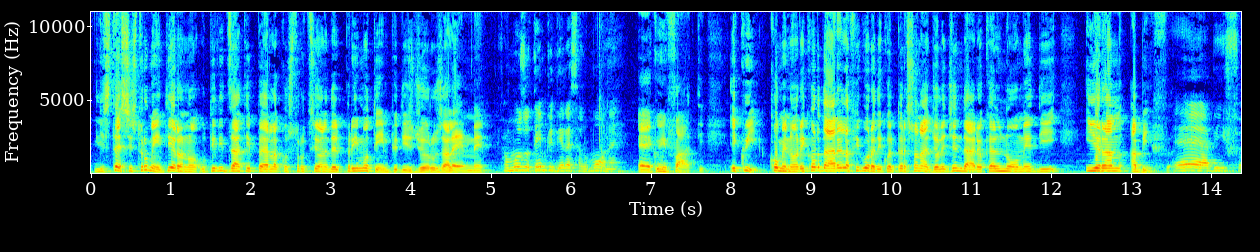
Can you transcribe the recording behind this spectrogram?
gli stessi strumenti erano utilizzati per la costruzione del primo tempio di Gerusalemme. Il famoso tempio di Re Salomone. Ecco, infatti. E qui, come non ricordare la figura di quel personaggio leggendario che ha il nome di Hiram Abif. Eh, Abif.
